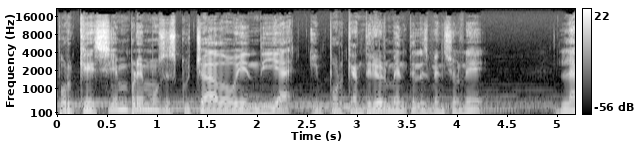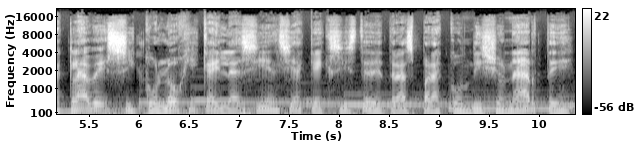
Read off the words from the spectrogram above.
Porque siempre hemos escuchado hoy en día y porque anteriormente les mencioné la clave psicológica y la ciencia que existe detrás para condicionarte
